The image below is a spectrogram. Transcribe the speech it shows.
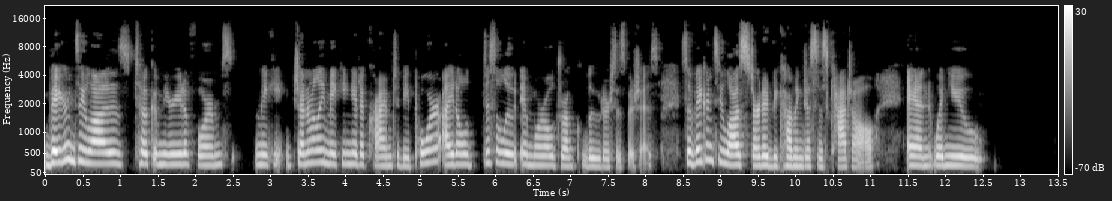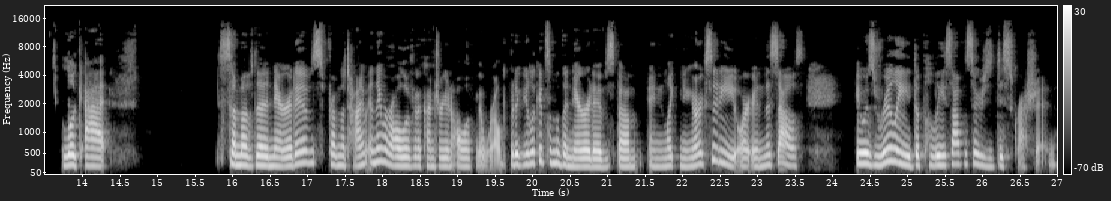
vagrancy laws took a myriad of forms, making generally making it a crime to be poor, idle, dissolute, immoral, drunk, lewd, or suspicious. So vagrancy laws started becoming just this catch-all, and when you look at some of the narratives from the time, and they were all over the country and all over the world. But if you look at some of the narratives um, in like New York City or in the South, it was really the police officer's discretion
